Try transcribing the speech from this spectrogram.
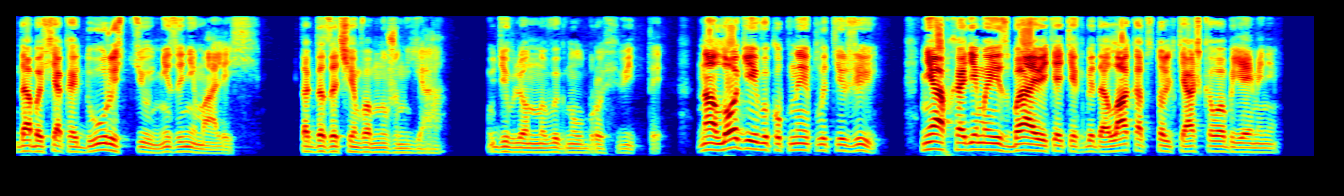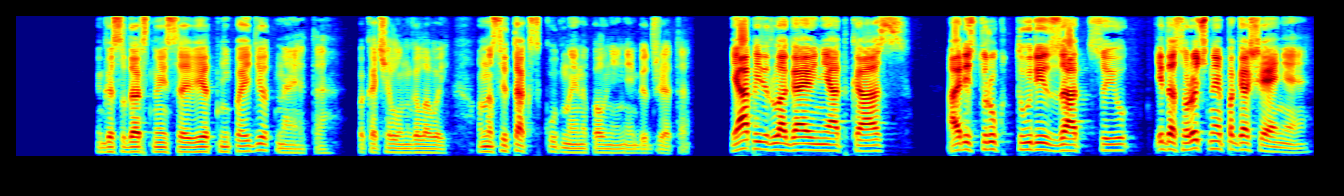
дабы всякой дуростью не занимались. Тогда зачем вам нужен я? Удивленно выгнул бровь Витте. Налоги и выкупные платежи. Необходимо избавить этих бедолаг от столь тяжкого бремени. Государственный совет не пойдет на это, покачал он головой. У нас и так скудное наполнение бюджета. Я предлагаю не отказ, а реструктуризацию и досрочное погашение.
